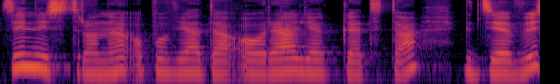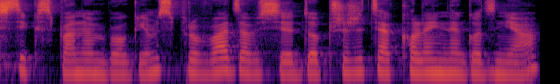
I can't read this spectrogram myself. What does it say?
Z jednej strony opowiada o realiach getta, gdzie wyścig z Panem Bogiem sprowadzał się do przeżycia kolejnego dnia,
